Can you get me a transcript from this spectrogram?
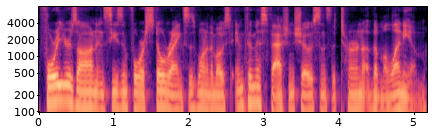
Four years on, and season four still ranks as one of the most infamous fashion shows since the turn of the millennium.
